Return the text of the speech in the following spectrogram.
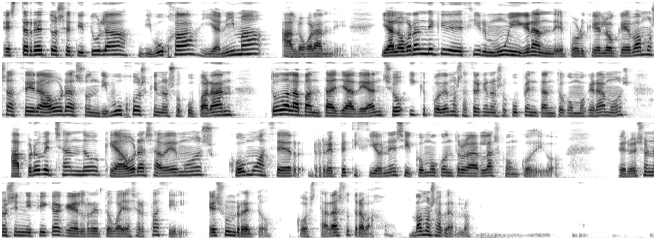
Este reto se titula Dibuja y anima a lo grande. Y a lo grande quiere decir muy grande, porque lo que vamos a hacer ahora son dibujos que nos ocuparán toda la pantalla de ancho y que podemos hacer que nos ocupen tanto como queramos, aprovechando que ahora sabemos cómo hacer repeticiones y cómo controlarlas con código. Pero eso no significa que el reto vaya a ser fácil. Es un reto, costará su trabajo. Vamos a verlo.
